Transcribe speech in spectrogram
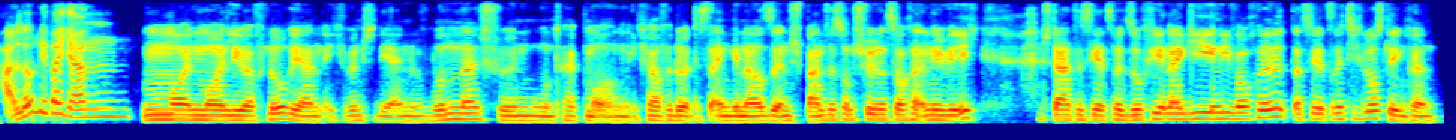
Hallo, lieber Jan. Moin, moin, lieber Florian. Ich wünsche dir einen wunderschönen Montagmorgen. Ich hoffe, du hattest ein genauso entspanntes und schönes Wochenende wie ich. Startest jetzt mit so viel Energie in die Woche, dass wir jetzt richtig loslegen können.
